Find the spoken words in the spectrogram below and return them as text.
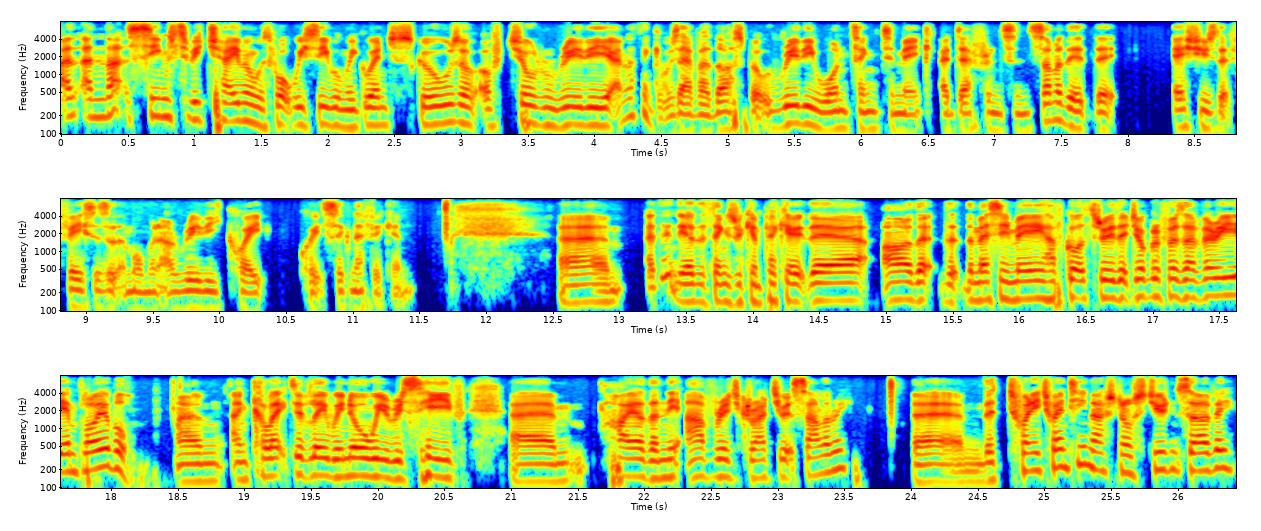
And, and that seems to be chiming with what we see when we go into schools of, of children really, and I think it was ever thus, but really wanting to make a difference. And some of the, the issues that faces at the moment are really quite quite significant. Um, I think the other things we can pick out there are that, that, the message may have got through that geographers are very employable. Um, and collectively, we know we receive um, higher than the average graduate salary. Um, the 2020 National Student Survey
